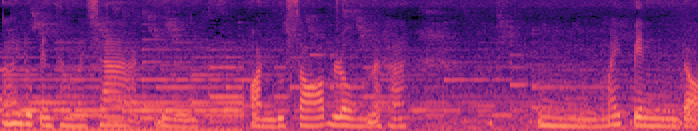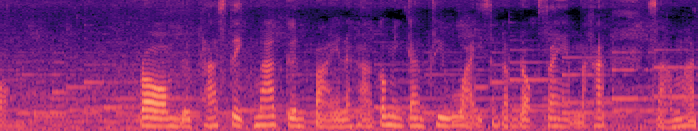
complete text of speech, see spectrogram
ก็ให้ดูเป็นธรรมชาติดูอ่อนดูซอฟต์ลงนะคะอืมไม่เป็นดอกปลอมหรือพลาสติกมากเกินไปนะคะ ก็มีการพลิ้วไหวสำหรับดอกแซมนะคะ สามารถ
